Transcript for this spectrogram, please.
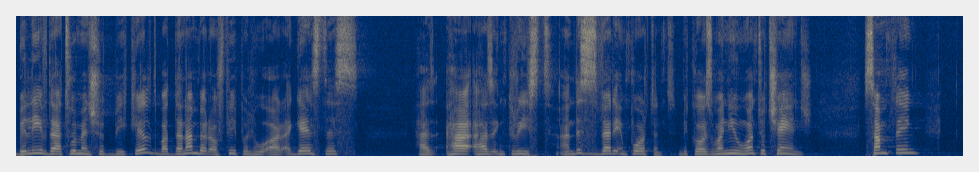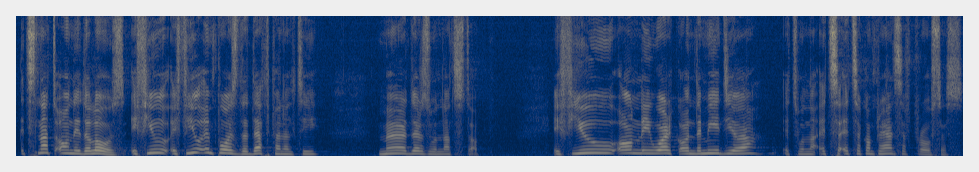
believe that women should be killed, but the number of people who are against this has, ha has increased. And this is very important because when you want to change something, it's not only the laws. If you, if you impose the death penalty, murders will not stop. If you only work on the media, it will not, it's, it's a comprehensive process.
